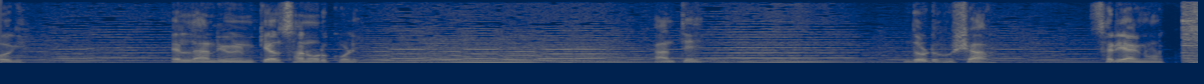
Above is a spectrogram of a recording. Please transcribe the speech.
ಹೋಗಿ. ಎಲ್ಲ ನೀವು ನಿಮ್ಮ ಕೆಲಸ ನೋಡ್ಕೊಳ್ಳಿ. ಕಾಂತಿ ದೊಡ್ಡ ಹುಷಾರ್. ಸರಿಯಾಗಿ ನೋಡ್ಕೊ.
